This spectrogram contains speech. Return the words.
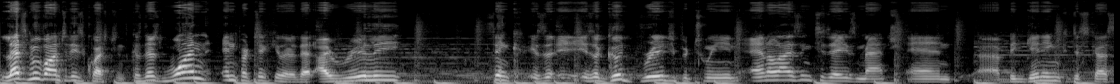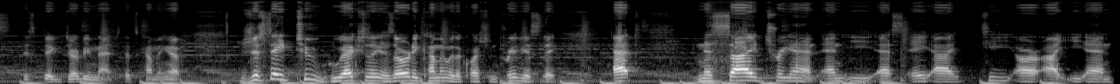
Let's move on to these questions because there's one in particular that I really think is a, is a good bridge between analyzing today's match and uh, beginning to discuss this big derby match that's coming up. Just say two, who actually has already come in with a question previously, at Nesai Trian, N E S A I T R I E N,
